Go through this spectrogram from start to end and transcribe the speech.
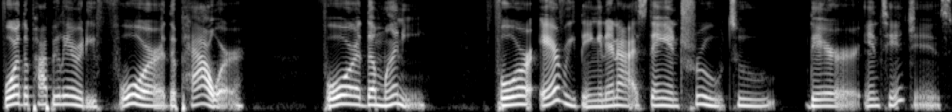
for the popularity, for the power, for the money, for everything, and they're not staying true to their intentions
